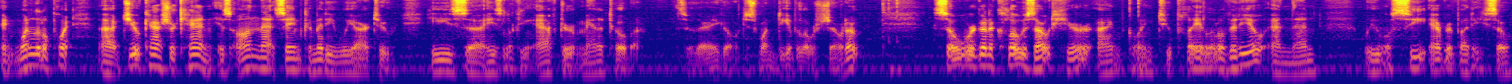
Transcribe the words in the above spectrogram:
and one little point: uh, Geocacher Ken is on that same committee we are too. He's uh, he's looking after Manitoba. So there you go. Just wanted to give a little shout out. So we're going to close out here. I'm going to play a little video, and then we will see everybody. So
